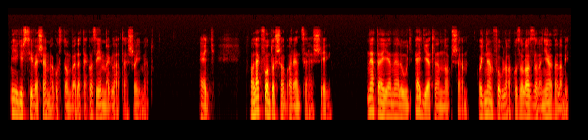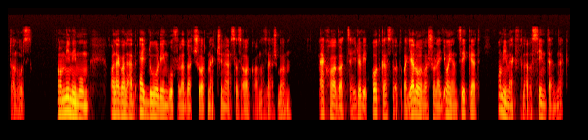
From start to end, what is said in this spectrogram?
mégis szívesen megosztom veletek az én meglátásaimat. 1. A legfontosabb a rendszeresség. Ne teljen el úgy egyetlen nap sem, hogy nem foglalkozol azzal a nyelvvel, amit tanulsz. A minimum, a legalább egy Duolingo feladatsort megcsinálsz az alkalmazásban. Meghallgatsz egy rövid podcastot, vagy elolvasol egy olyan cikket, ami megfelel a szintednek.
